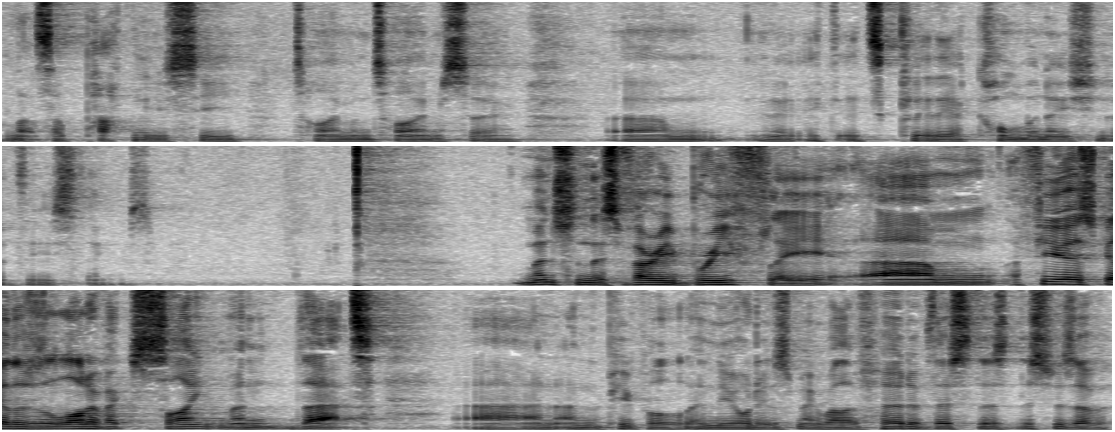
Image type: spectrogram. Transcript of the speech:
And that's a pattern you see time and time. So um, you know, it, it's clearly a combination of these things. Mention this very briefly. Um, a few years ago, there was a lot of excitement that uh, and, and, people in the audience may well have heard of this. This, this was a,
